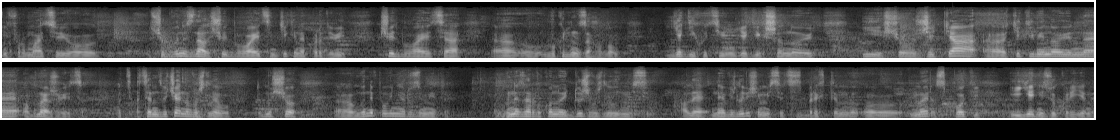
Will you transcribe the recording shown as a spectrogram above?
інформацію, щоб вони знали, що відбувається не тільки на передовій, а що відбувається в Україні загалом як їх оцінюють, як їх шанують, і що життя е, тільки війною не обмежується. А це надзвичайно важливо, тому що е, вони повинні розуміти. Вони зараз виконують дуже важливу місію, але найважливіша місія це зберегти мир, спокій і єдність України.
